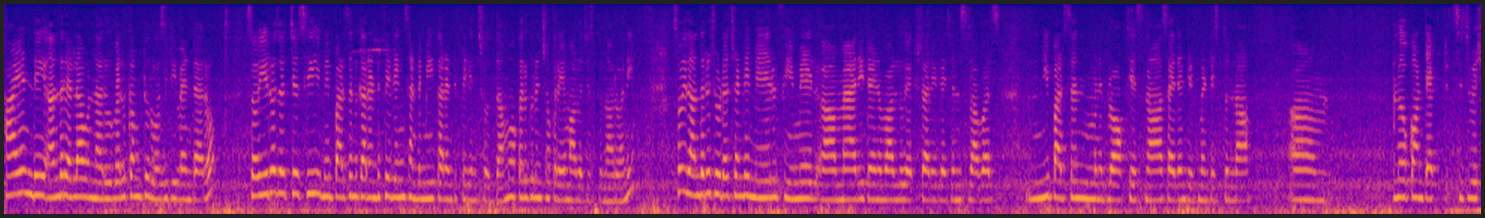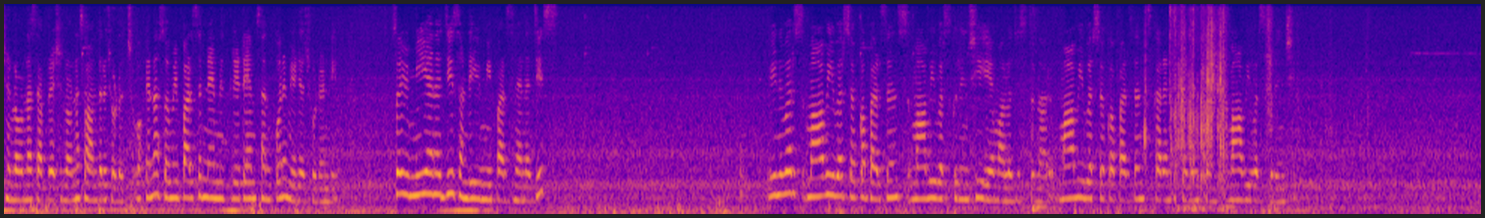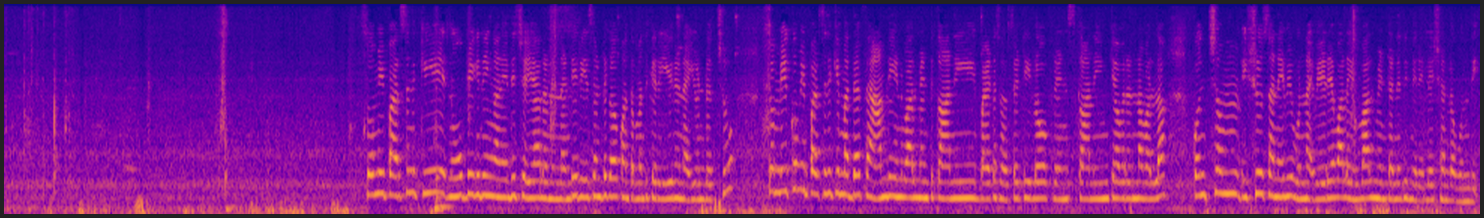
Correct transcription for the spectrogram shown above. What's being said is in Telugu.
హాయ్ అండి అందరు ఎలా ఉన్నారు? వెల్కమ్ టు రోజు ఈవెంటారో సో ఈ రోజు వచ్చేసి మీ పర్సన్ కరెంట్ ఫీలింగ్స్ అంటే మీ కరెంట్ ఫీలింగ్స్ చూద్దాము. ఒకరి గురించి ఒకరు ఏం ఆలోచిస్తున్నారు అని. సో ఇది అందరూ చూడొచ్చండి. మేల్ ఫీమేల్ మ్యారీడ్ అయిన వాళ్ళు ఎక్స్ట్రా రిలేషన్స్ లవర్స్ మీ పర్సన్ మిమ్మల్ని బ్లాక్ చేసిన సైలెంట్ ట్రీట్మెంట్ ఇస్తున్నా నో కాంటాక్ట్ సిచ్యువేషన్లో ఉన్న సెపరేషన్లో ఉన్న సో అందరూ చూడొచ్చు. ఓకేనా సో మీ పర్సన్ నేమ్ త్రీ టైమ్స్ అనుకొని వీడియో చూడండి. సో ఇవి మీ ఎనర్జీస్ అండి ఇవి మీ పర్సన్ ఎనర్జీస్ యూనివర్స్ మా వీవర్స్ యొక్క పర్సన్స్ మా వీవర్స్ గురించి ఏం ఆలోచిస్తున్నారు? మా వీవర్స్ యొక్క పర్సన్స్ కరెంట్ ఫీలింగ్స్ ఏంటి? మా వీవర్స్ గురించి. సో మీ పర్సన్కి నో బిగినింగ్ అనేది చేయాలని ఉందండి రీసెంట్గా కొంతమందికి రీయూనియన్ అయ్యి ఉండొచ్చు. సో మీకు మీ పర్సన్కి మధ్య ఫ్యామిలీ ఇన్వాల్వ్మెంట్ కానీ బయట సొసైటీలో ఫ్రెండ్స్ కానీ ఇంకెవరన్నా వల్ల కొంచెం ఇష్యూస్ అనేవి ఉన్నాయి. వేరే వాళ్ళ ఇన్వాల్వ్మెంట్ అనేది మీ రిలేషన్లో ఉంది.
